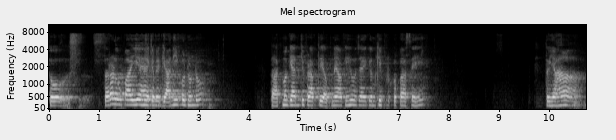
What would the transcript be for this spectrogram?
तो सरल उपाय यह है कि भाई ज्ञानी को ढूंढो। तो आत्मज्ञान की प्राप्ति अपने आप ही हो जाएगी, उनकी कृपा से ही। तो यहाँ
